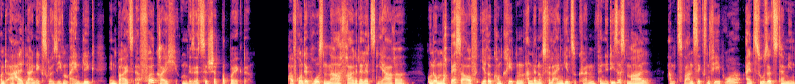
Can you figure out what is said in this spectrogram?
und erhalten einen exklusiven Einblick in bereits erfolgreich umgesetzte Chatbot-Projekte. Aufgrund der großen Nachfrage der letzten Jahre und um noch besser auf Ihre konkreten Anwendungsfälle eingehen zu können, findet dieses Mal am 20. Februar ein Zusatztermin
